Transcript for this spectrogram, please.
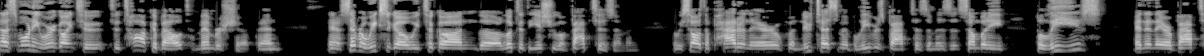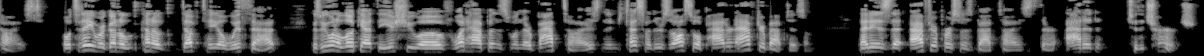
Now, this morning we're going to, to talk about membership. And you know, several weeks ago we took on the, looked at the issue of baptism. And, and we saw the pattern there of a New Testament believer's baptism is that somebody believes and then they are baptized. Well, today we're going to kind of dovetail with that because we want to look at the issue of what happens when they're baptized. In the New Testament, there's also a pattern after baptism. That is, that after a person is baptized, they're added to the church.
